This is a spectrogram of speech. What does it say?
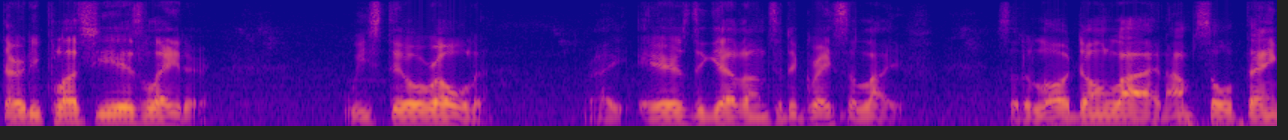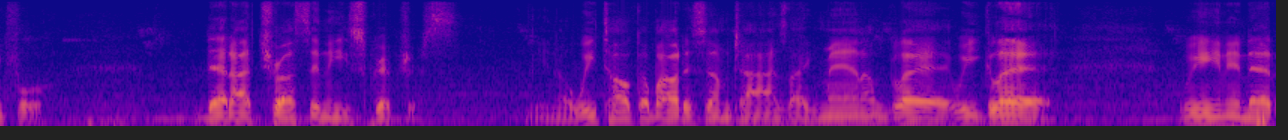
30 plus years later, we still rolling, right? Heirs together unto the grace of life. So the Lord don't lie. And I'm so thankful that I trust in these scriptures. You know, we talk about it sometimes like, man, I'm glad, we glad we ain't in that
